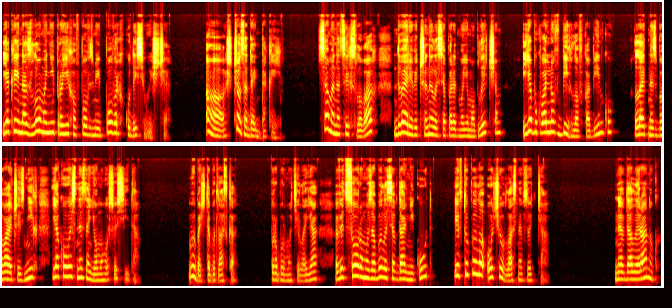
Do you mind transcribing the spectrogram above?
який на зло мені проїхав повз мій поверх кудись вище. А, що за день такий? Саме на цих словах двері відчинилися перед моїм обличчям, і я буквально вбігла в кабінку, ледь не збиваючи з ніг якогось незнайомого сусіда. Вибачте, будь ласка, пробурмотіла я, від сорому забилася в дальній кут і втупила очі у власне взуття. Невдалий ранок?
